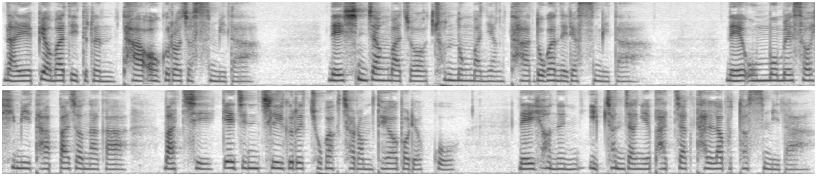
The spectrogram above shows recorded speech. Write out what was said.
나의 뼈마디들은 다 어그러졌습니다. 내 심장마저 촌농마냥 다 녹아내렸습니다. 내 온몸에서 힘이 다 빠져나가 마치 깨진 질그릇 조각처럼 되어버렸고 내 혀는 입천장에 바짝 달라붙었습니다.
